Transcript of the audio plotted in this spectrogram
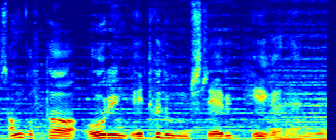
сонголтоо өөрийн итгэл үнэмшлэр хийгээрэй.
